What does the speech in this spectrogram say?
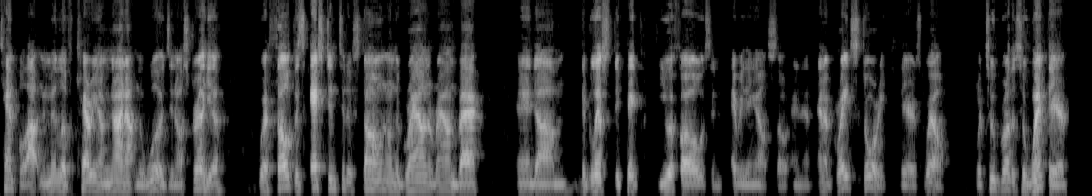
temple out in the middle of Kariong Nine, out in the woods in Australia, where Thoth is etched into the stone on the ground around back, and um, the glyphs depict UFOs and everything else. So, and a, and a great story there as well, where two brothers who went there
